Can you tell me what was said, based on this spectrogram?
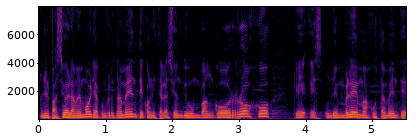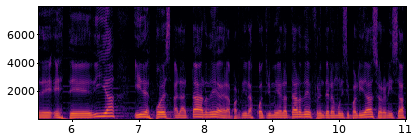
en el Paseo de la Memoria concretamente, con la instalación de un banco rojo, que es un emblema justamente de este día, y después a la tarde, a partir de las 4 y media de la tarde, frente a la municipalidad, se organiza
